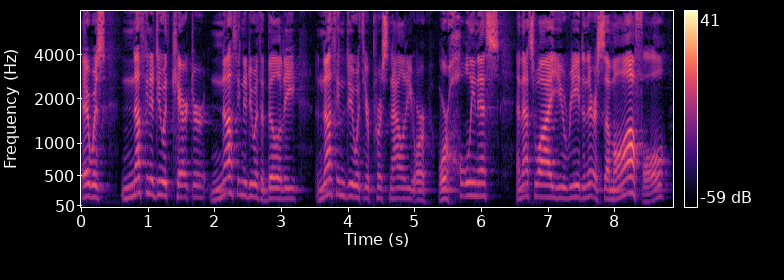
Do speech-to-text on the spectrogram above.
There was nothing to do with character, nothing to do with ability, nothing to do with your personality or, or holiness. And that's why you read, and there are some awful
